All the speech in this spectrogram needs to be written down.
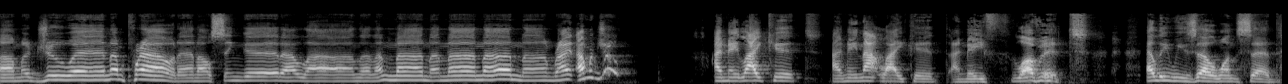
I'm a Jew and I'm proud and I'll sing it. Na, na, na, na, na, na, na, right? I'm a Jew. I may like it. I may not like it. I may love it. Elie Wiesel once said,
